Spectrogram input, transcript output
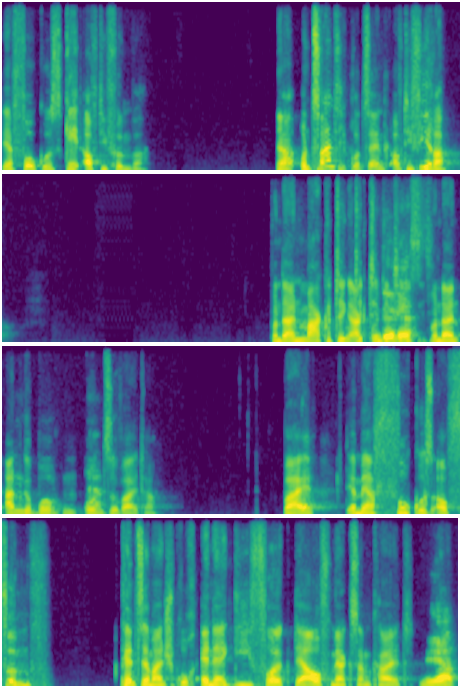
der Fokus geht auf die Fünfer. Ja, und 20 Prozent auf die Vierer von deinen Marketingaktivitäten, von deinen Angeboten ja. und so weiter. Weil der mehr Fokus auf fünf, kennst ja meinen Spruch, Energie folgt der Aufmerksamkeit ja,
